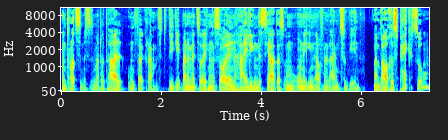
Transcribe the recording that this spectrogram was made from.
Und trotzdem ist es immer total unverkrampft. Wie geht man denn mit solchen Säulenheiligen des Theaters um, ohne ihnen auf den Leim zu gehen? man braucht Respekt so,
